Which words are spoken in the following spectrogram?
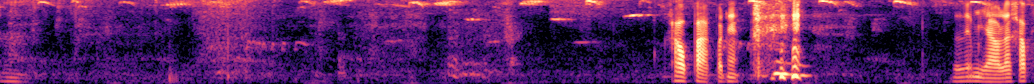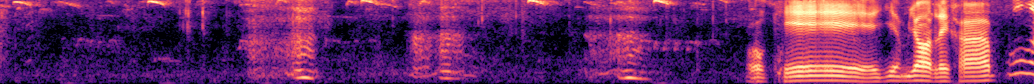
อืมเข้าปากปะเนี่ย เริ่มยาวแล้วครับโอเค เยี่ยมยอดเลยครับ นี่ไง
